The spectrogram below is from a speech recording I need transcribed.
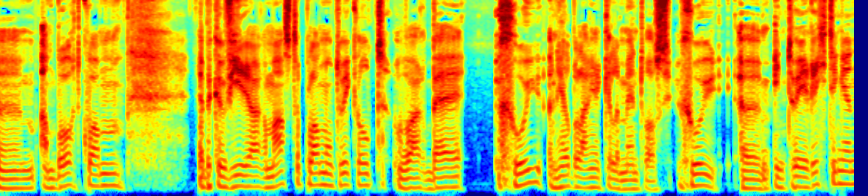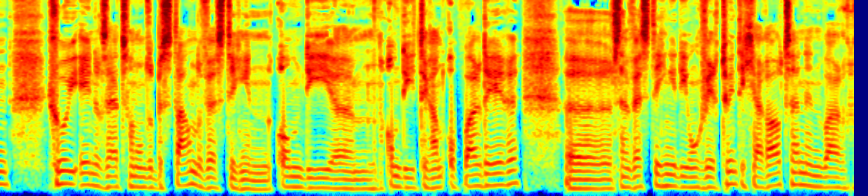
uh, aan boord kwam, heb ik een vierjarige masterplan ontwikkeld waarbij groei een heel belangrijk element was. Groei um, in twee richtingen. Groei enerzijds van onze bestaande vestigingen om die, um, om die te gaan opwaarderen. Uh, het zijn vestigingen die ongeveer 20 jaar oud zijn en waar,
